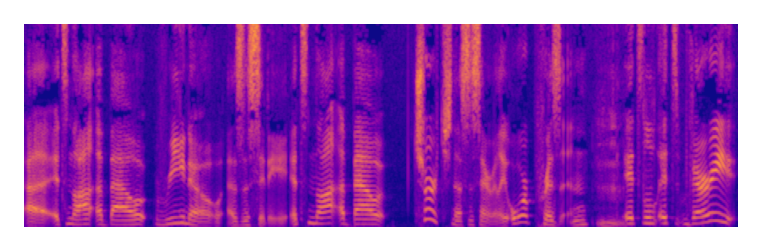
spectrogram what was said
Uh, it's not about Reno as a city. It's not about church necessarily or prison. It's it's very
